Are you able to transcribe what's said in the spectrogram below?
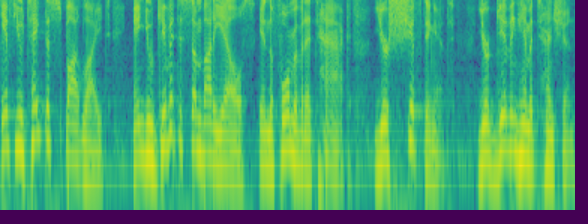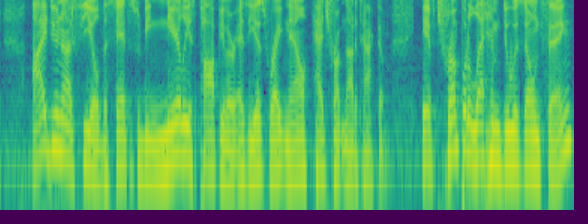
If you take the spotlight and you give it to somebody else in the form of an attack, you're shifting it. You're giving him attention. I do not feel DeSantis would be nearly as popular as he is right now had Trump not attacked him. If Trump would have let him do his own thing,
